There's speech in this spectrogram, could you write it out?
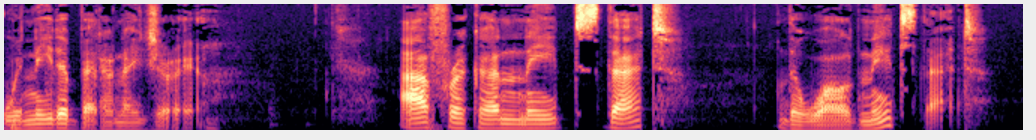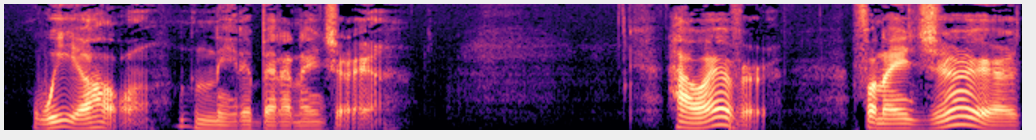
We need a better Nigeria. Africa needs that the world needs that. We all need a better Nigeria. However, for Nigeria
